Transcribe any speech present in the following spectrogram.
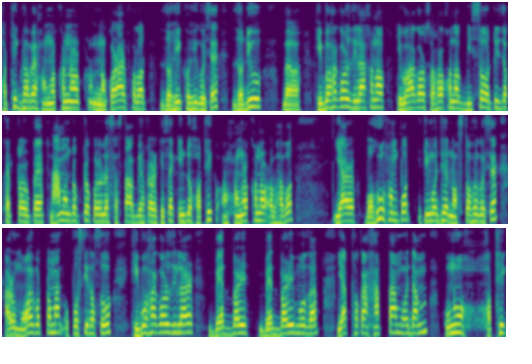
সঠিকভাৱে সংৰক্ষণ নকৰাৰ ফলত জহি খহি গৈছে। যদিও শিৱসাগৰ জিলাখনক শিৱসাগৰ চহৰখনক বিশ্ব ঐতিহ্য ক্ষেত্ৰৰূপে নাম অন্তৰ্ভুক্ত কৰিবলৈ চেষ্টা অব্যাহত ৰাখিছে কিন্তু সঠিক সংৰক্ষণৰ অভাৱত ইয়াৰ বহু সম্পদ ইতিমধ্যে নষ্ট হৈ গৈছে আৰু মই বৰ্তমান উপস্থিত আছোঁ শিৱসাগৰ জিলাৰ বেতবাৰী বেতবাৰী মৌজাত। ইয়াত থকা সাতটা মৈদাম কোনো সঠিক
